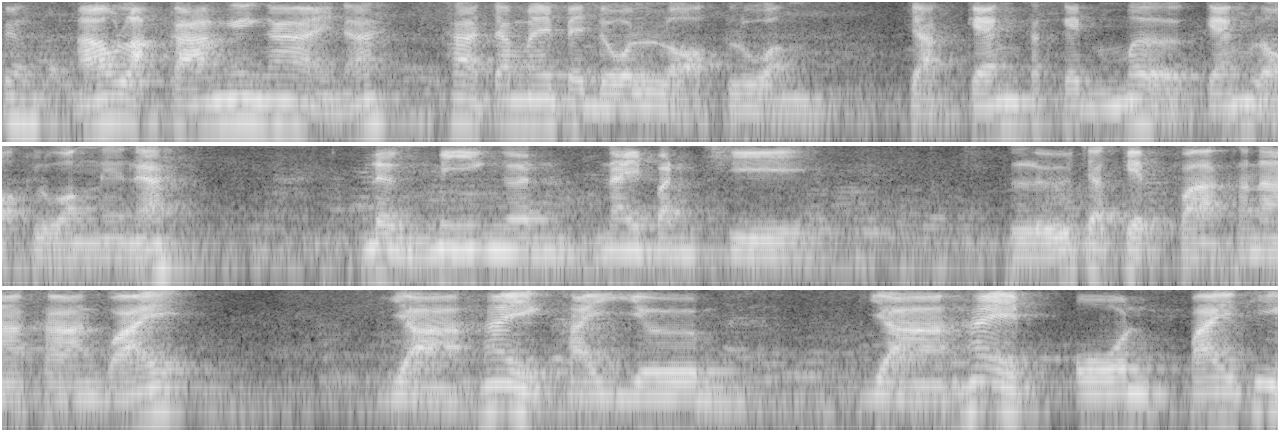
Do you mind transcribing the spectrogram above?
เรื่องผมเอาหลักการง่าย ๆ นะ ถ้าจะไม่ไปโดนหลอกลวง จากแก๊งสเกมเมอร์ แก๊งหลอกลวงเนี่ยนะหนึ่งมีเงินในบัญชี หรือจะเก็บฝากธนาคารไว้ อย่าให้ใครยืม อย่าให้โอนไปที่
